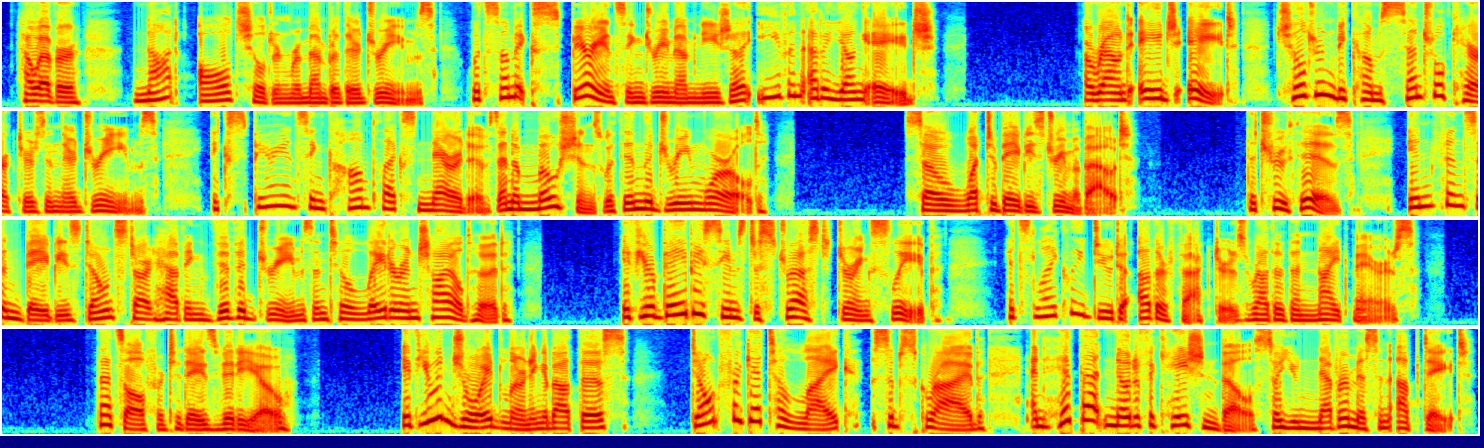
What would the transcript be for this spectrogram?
However, not all children remember their dreams, with some experiencing dream amnesia even at a young age. Around age 8, children become central characters in their dreams, experiencing complex narratives and emotions within the dream world. So, what do babies dream about? The truth is, infants and babies don't start having vivid dreams until later in childhood. If your baby seems distressed during sleep, it's likely due to other factors rather than nightmares. That's all for today's video. If you enjoyed learning about this, don't forget to like, subscribe, and hit that notification bell so you never miss an update.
